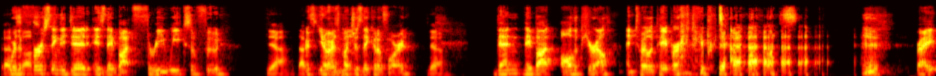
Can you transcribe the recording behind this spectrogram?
where the awesome. first thing they did is they bought three weeks of food, Yeah, that's you know, as much as they could afford. yeah. Then they bought all the Purell and toilet paper and paper towels, right?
